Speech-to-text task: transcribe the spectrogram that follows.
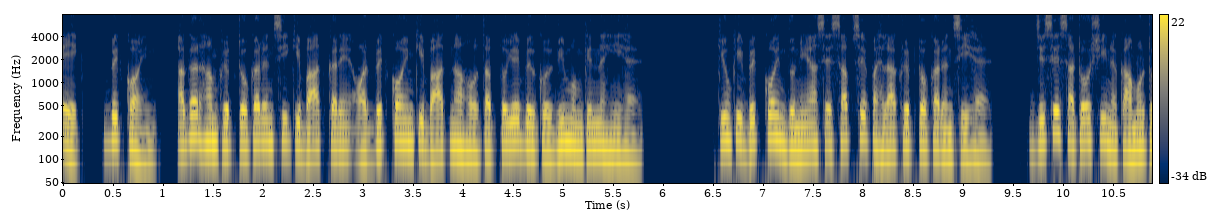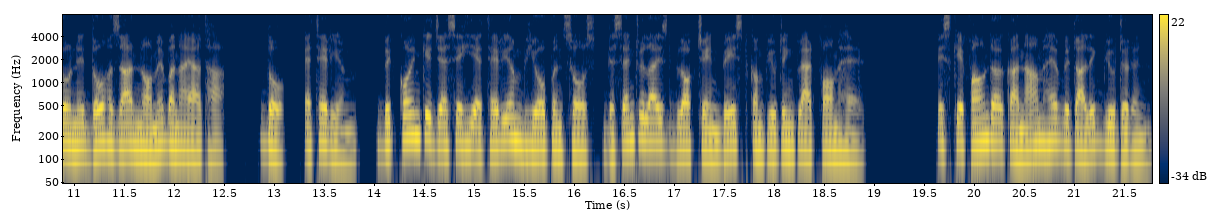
एक बिटकॉइन अगर हम क्रिप्टोकरेंसी की बात करें और बिटकॉइन की बात ना हो, तब तो ये बिल्कुल भी मुमकिन नहीं है। क्योंकि बिटकॉइन दुनिया से सबसे पहला क्रिप्टोकरेंसी है, जिसे सटोशी नकामोटो ने 2009 में बनाया था। दो एथेरियम बिटकॉइन के जैसे ही एथेरियम भी open source decentralised blockchain based computing platform है। इसके फाउंडर का नाम है विटालिक ब्यूटरन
